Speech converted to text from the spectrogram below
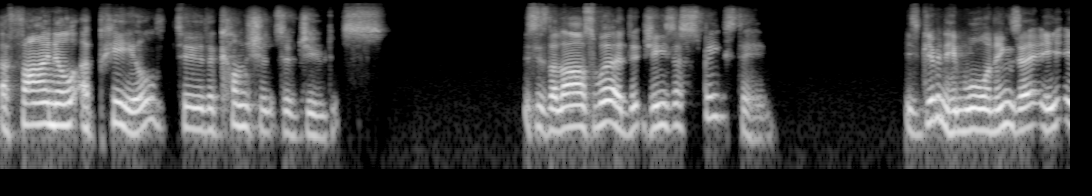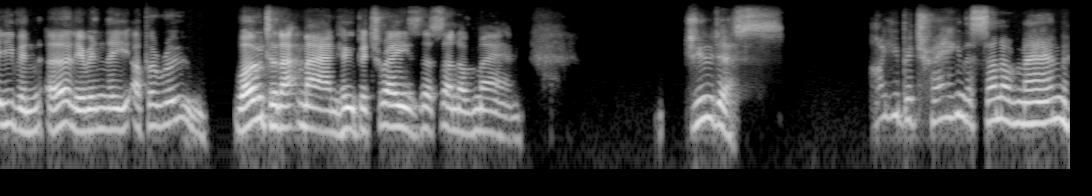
a final appeal to the conscience of Judas? This is the last word that Jesus speaks to him. He's given him warnings uh, even earlier in the upper room. Woe to that man who betrays the Son of Man. Judas, are you betraying the Son of Man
